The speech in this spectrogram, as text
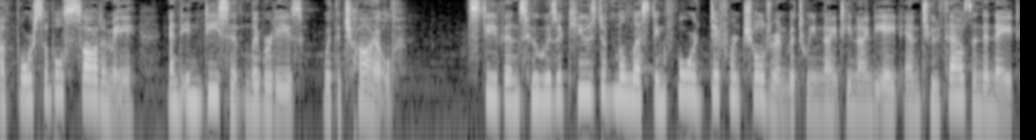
of forcible sodomy and indecent liberties with a child. Stevens, who was accused of molesting four different children between 1998 and 2008,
